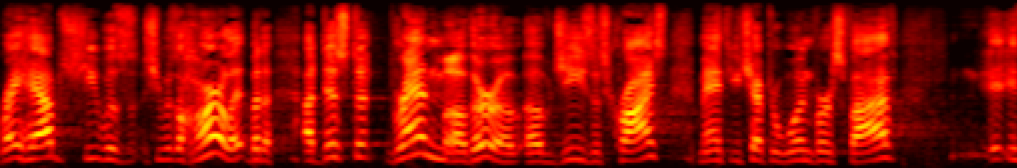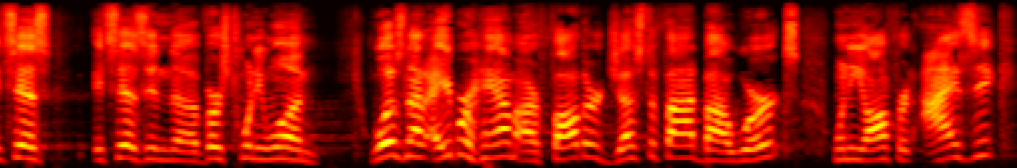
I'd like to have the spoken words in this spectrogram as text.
Rahab, she was, she was a harlot, but a, a distant grandmother of, of Jesus Christ. Matthew chapter 1, verse 5. It, says, it says in uh, verse 21, Was not Abraham our father justified by works when he offered Isaac,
